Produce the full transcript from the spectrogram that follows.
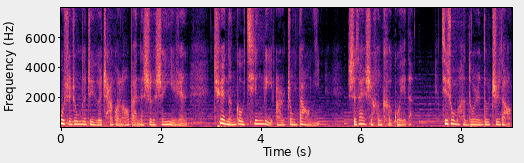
故事中的这个茶馆老板呢，是个生意人，却能够轻利而重道义，实在是很可贵的。其实我们很多人都知道，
